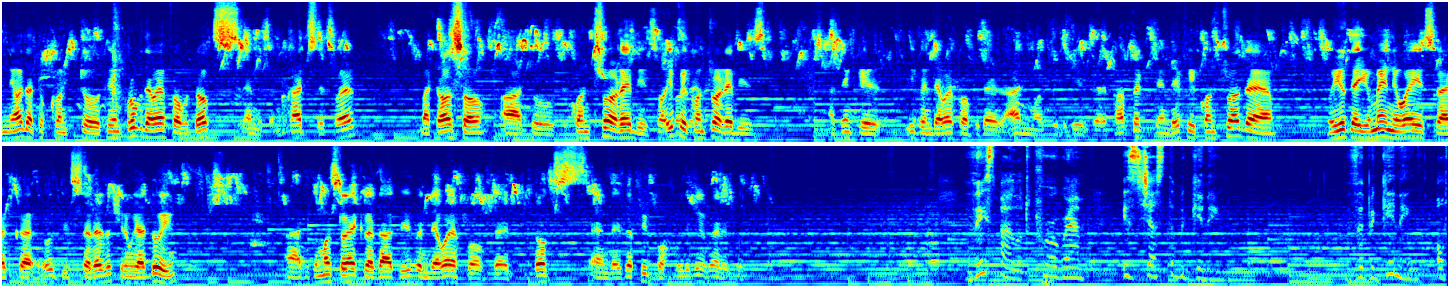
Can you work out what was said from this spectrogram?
in order to, to, to improve the welfare of dogs and some cats as well, but also uh, to control rabies. So if we control rabies, I think uh, even the welfare of the animals will be very perfect. And if we control the, we use the humane ways like uh, this sterilization we are doing, uh, it's most likely that even the welfare of the dogs and the, the people will be very good. This pilot program is just the beginning. The beginning of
